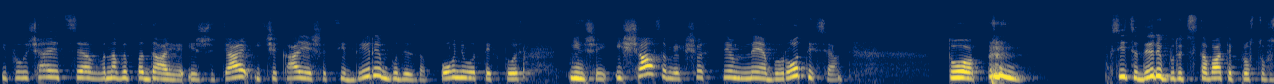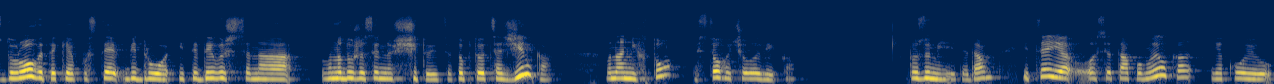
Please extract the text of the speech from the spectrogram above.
І виходить, вона випадає із життя і чекає, що ці дири буде заповнювати хтось інший. І з часом, якщо з цим не боротися, то всі ці дири будуть ставати просто в здорове, таке пусте відро, і ти дивишся на воно дуже сильно щитується. Тобто ця жінка, вона ніхто без цього чоловіка. Розумієте, да? І це є ось та помилка, якою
